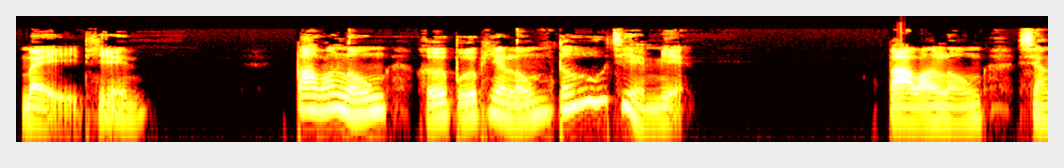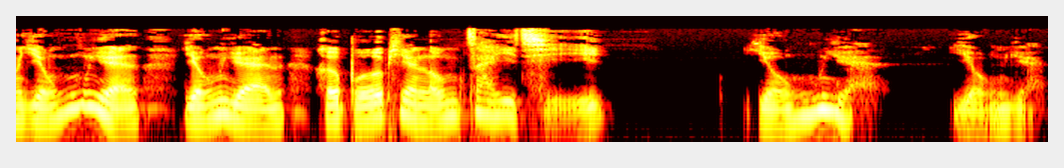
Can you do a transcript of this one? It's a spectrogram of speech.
每天，霸王龙和薄片龙都见面。霸王龙想永远永远和薄片龙在一起，永远永远。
